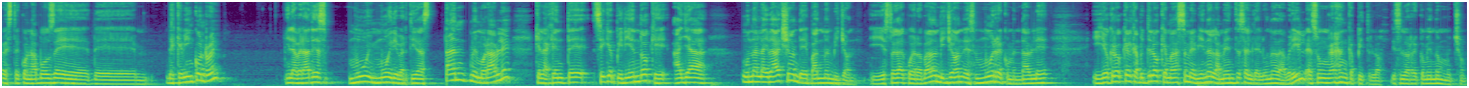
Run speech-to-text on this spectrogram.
este con la voz de, de, de Kevin Conroy y la verdad es muy muy divertida, es tan memorable que la gente sigue pidiendo que haya una live action de Batman Beyond. Y estoy de acuerdo, Batman Beyond es muy recomendable. Y yo creo que el capítulo que más se me viene a la mente es el de Luna de Abril. Es un gran capítulo y se lo recomiendo mucho.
